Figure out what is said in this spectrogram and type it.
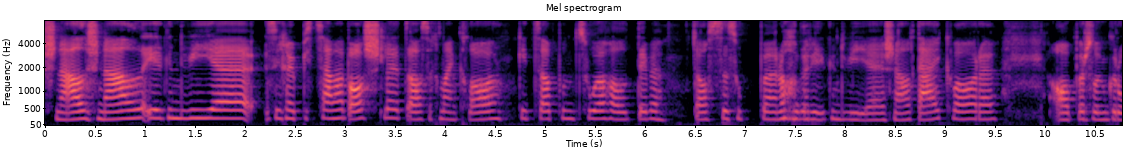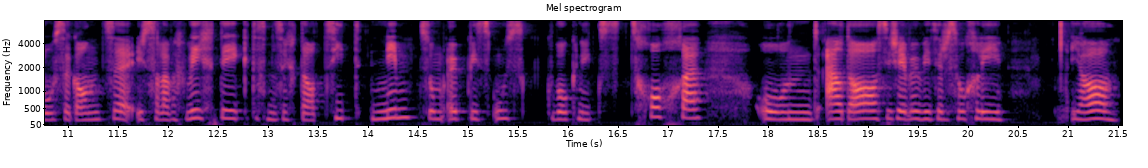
schnell, schnell irgendwie sich etwas zusammenbastelt. Also ich meine, klar gibt es ab und zu halt eben Tassensuppen oder irgendwie äh, schnell Teigwaren, aber so im Großen und Ganzen ist es halt einfach wichtig, dass man sich da Zeit nimmt, um etwas Ausgewogenes zu kochen und auch das ist eben wieder so ein bisschen, ja,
